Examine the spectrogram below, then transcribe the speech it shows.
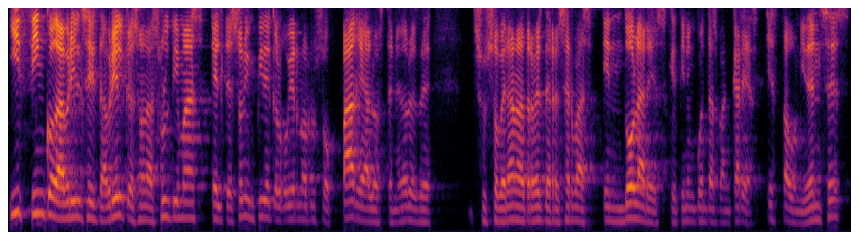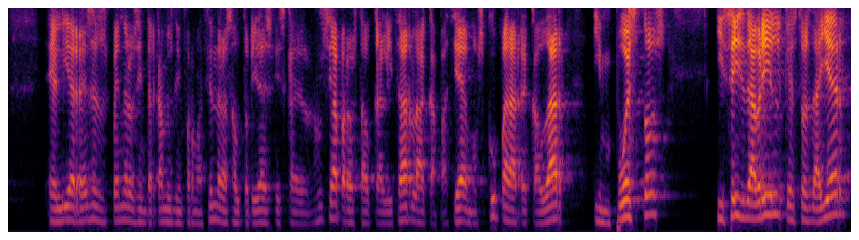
Y 5 de abril, 6 de abril, que son las últimas, el Tesoro impide que el gobierno ruso pague a los tenedores de su soberano a través de reservas en dólares que tienen cuentas bancarias estadounidenses. El IRS suspende los intercambios de información de las autoridades fiscales de Rusia para obstaculizar la capacidad de Moscú para recaudar impuestos. Y 6 de abril, que esto es de ayer,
